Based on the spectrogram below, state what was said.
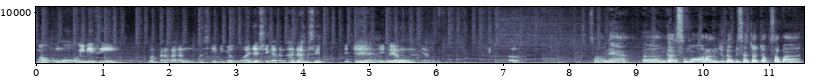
mau mau ini sih cuma kadang-kadang masih diganggu aja sih kadang-kadang sih iya, itu bener. yang yang uh, soalnya eh, nggak uh, semua orang juga bisa cocok sama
